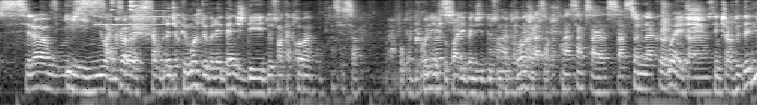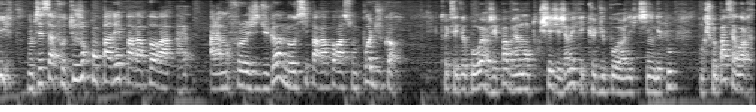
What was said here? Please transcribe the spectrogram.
c'est là où Énorme. ça Ça, cloche. ça voudrait dire que moi, je devrais bench des 280, quoi. C'est ça. Ah, Faut pas déconner, je peux pas aller bench des Ah, 280. bah déjà à franchement. 185 ça, ça sonne la cloche. Ouais, Donc, euh, c'est une charge de deadlift. Donc c'est ça, faut toujours comparer par rapport à, à- à la morphologie du gars, mais aussi par rapport à son poids du corps. Le truc c'est que le power, j'ai pas vraiment touché, j'ai jamais fait que du powerlifting et tout. Donc je peux pas savoir,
